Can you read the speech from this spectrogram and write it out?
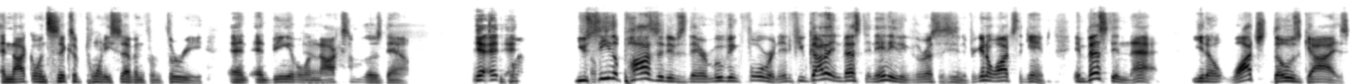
and not going six of twenty-seven from three and and being able Yeah. to knock some of those down. Yeah, and, and- You see the positives there moving forward. And if you've got to invest in anything for the rest of the season, if you're going to watch the games, invest in that. You know, watch those guys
